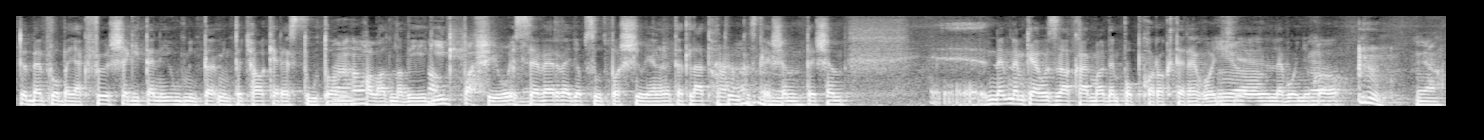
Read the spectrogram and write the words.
többen próbálják fölsegíteni, úgy, mint, mint hogyha a keresztúton Aha. haladna végig, A passió, igen. összeverve egy abszolút passió jelenetet láthatunk, Aha, ez teljesen, teljesen eh, nem, nem kell hozzá a Karl Malden pop karaktere, hogy ja. levonjuk Ja. a Ja.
